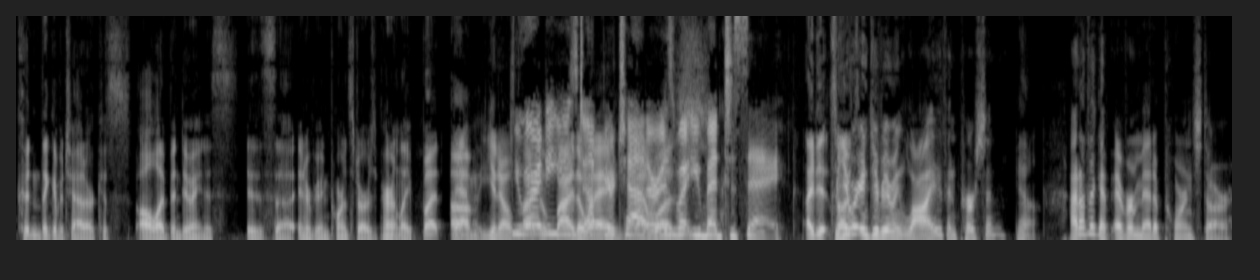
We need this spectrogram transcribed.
couldn't think of a chatter because all I've been doing is is uh, interviewing porn stars apparently. But um, Yeah, you know, You by already the, by used the up way, your chatter, Is what you meant to say. I did. So I you were interviewing live in person? yeah. I don't think I've ever met a porn star.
